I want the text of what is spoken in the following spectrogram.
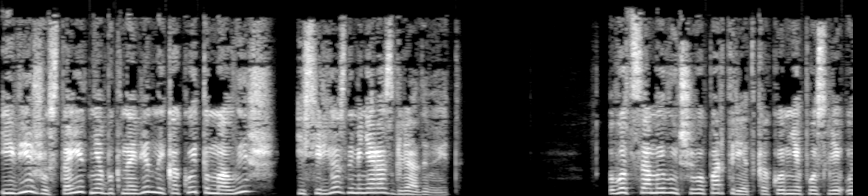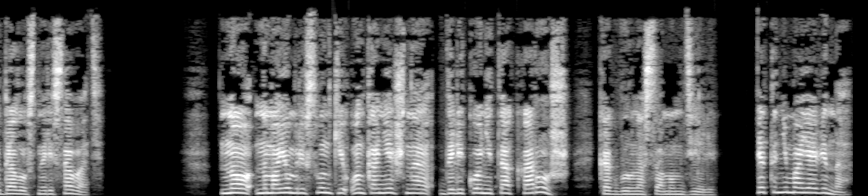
и вижу, стоит необыкновенный какой-то малыш и серьезно меня разглядывает. Вот самый лучший его портрет, какой мне после удалось нарисовать. Но на моем рисунке он, конечно, далеко не так хорош, как был на самом деле. Это не моя вина.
